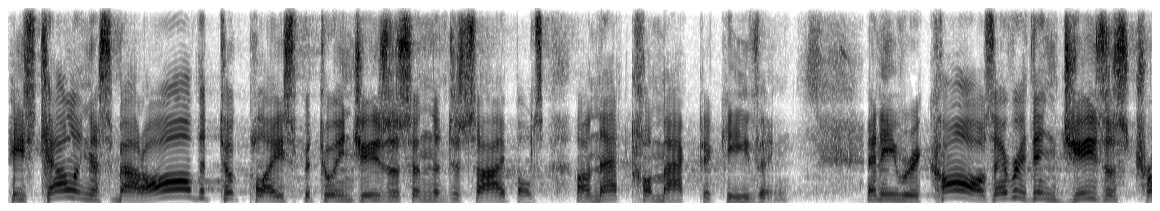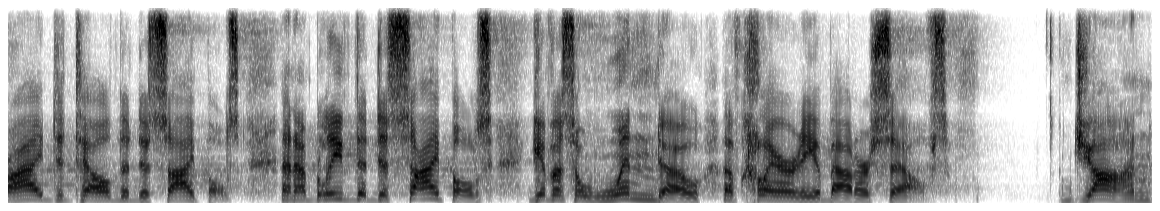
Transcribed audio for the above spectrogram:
he's telling us about all that took place between Jesus and the disciples on that climactic evening. And he recalls everything Jesus tried to tell the disciples. And I believe the disciples give us a window of clarity about ourselves. John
